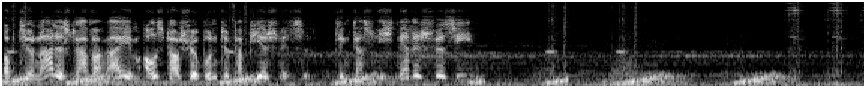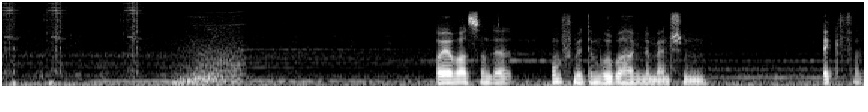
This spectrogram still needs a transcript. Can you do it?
Optionale Sklaverei im Austausch für bunte Papierschnitzel. Klingt das nicht närrisch für Sie? Feuerwasser und der Rumpf mit dem wohlbehagenden Menschen weg von.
